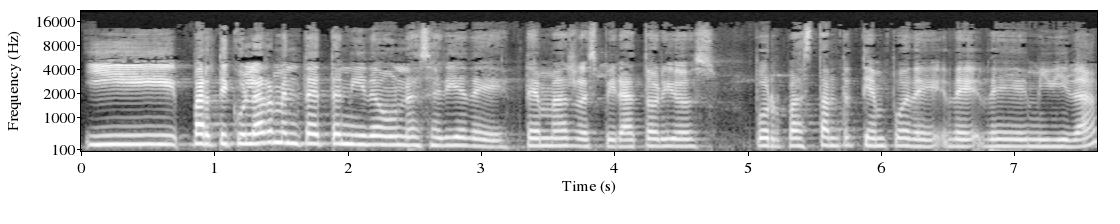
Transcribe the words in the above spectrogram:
Y particularmente he tenido una serie de temas respiratorios por bastante tiempo de, de, mi vida,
